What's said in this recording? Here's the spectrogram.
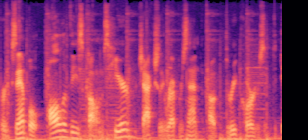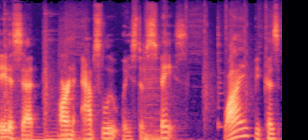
For example, all of these columns here, which actually represent about three quarters of the data set, are an absolute waste of space. Why? Because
